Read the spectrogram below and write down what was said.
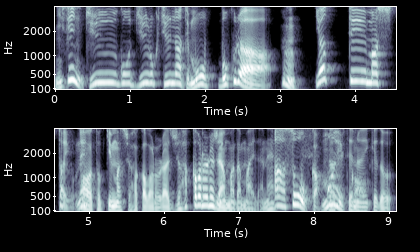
2015、16、17ってもう僕らうん。やってましたよね。ああ、ときまし墓場のラジオ。墓場のラジオはまだ前だね。あ、そうか、前か。やってないけど、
